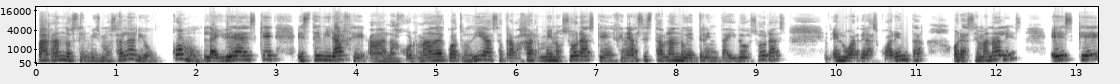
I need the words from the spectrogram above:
pagándose el mismo salario. ¿Cómo? La idea es que este viraje a la jornada de cuatro días, a trabajar menos horas, que en general se está hablando de 32 horas en lugar de las 40 horas semanales, es que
